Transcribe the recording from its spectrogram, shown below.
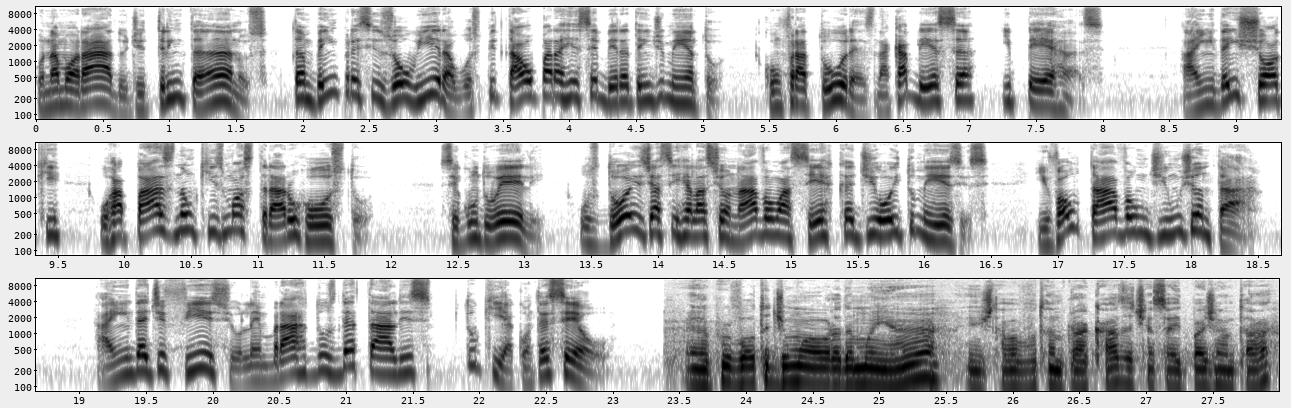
O namorado, de 30 anos, também precisou ir ao hospital para receber atendimento, com fraturas na cabeça e pernas. Ainda em choque, o rapaz não quis mostrar o rosto. Segundo ele, os dois já se relacionavam há cerca de oito meses e voltavam de um jantar. Ainda é difícil lembrar dos detalhes do que aconteceu. Era por volta de uma hora da manhã, a gente estava voltando para casa, tinha saído para jantar.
